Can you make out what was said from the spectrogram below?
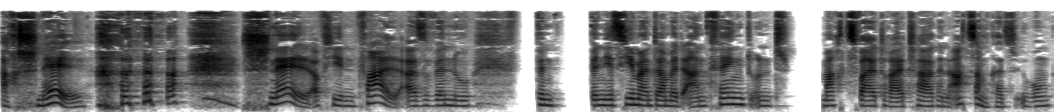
Ach, schnell. schnell, auf jeden Fall. Also wenn du, wenn, wenn jetzt jemand damit anfängt und macht zwei, drei Tage eine Achtsamkeitsübung,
